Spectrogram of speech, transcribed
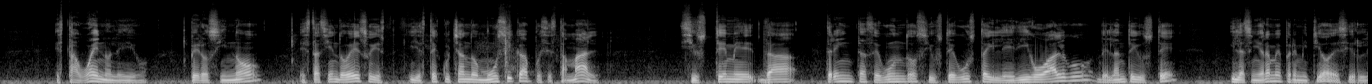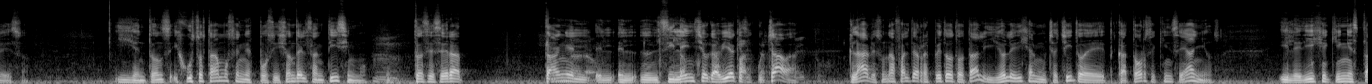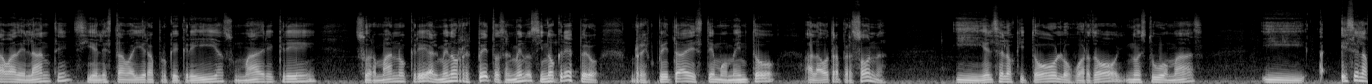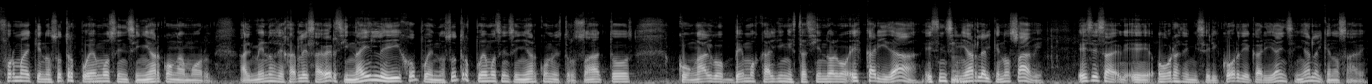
está bueno, le digo. Pero si no está haciendo eso y está escuchando música, pues está mal. Si usted me da 30 segundos, si usted gusta y le digo algo delante de usted, y la señora me permitió decirle eso. Y entonces, y justo estábamos en exposición del Santísimo. Entonces era tan el, el- el- el silencio que había que se escuchaba. Claro, es una falta de respeto total. Y yo le dije al muchachito de 14, 15 años, y le dije quién estaba delante, si él estaba ahí era porque creía, su madre cree, su hermano cree, al menos respetos, al menos si no crees, pero respeta este momento a la otra persona. Y él se los quitó, los guardó, no estuvo más. Y esa es la forma de que nosotros podemos enseñar con amor, al menos dejarle saber. Si nadie le dijo, pues nosotros podemos enseñar con nuestros actos, con algo, vemos que alguien está haciendo algo. Es caridad, es enseñarle al que no sabe. Es esa eh, obras de misericordia y caridad, enseñarle al que no sabe.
